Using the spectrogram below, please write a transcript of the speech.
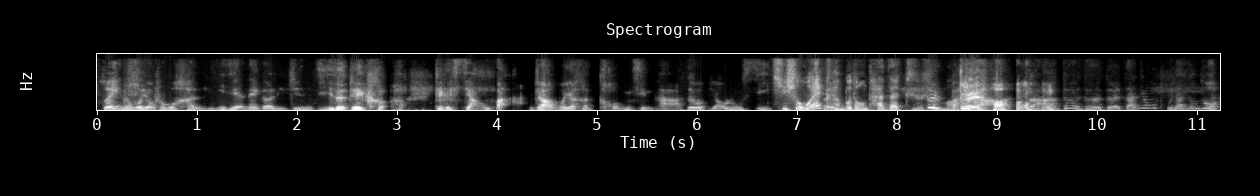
所以呢，我有时候我很理解那个李俊基的这个这个想法，你知道，我也很同情他，所以我比较入戏。其实我也看不懂他在指什么。对啊，啊对吧？对对对，咱这种土象星座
